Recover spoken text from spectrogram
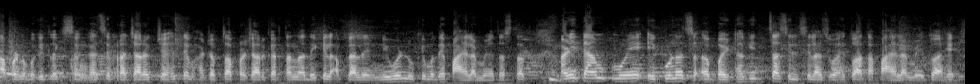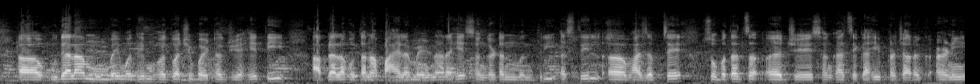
आपण बघितलं की संघाचे प्रचारक जे आहेत ते भाजपचा प्रचार करताना देखील आपल्याला निवडणुकीमध्ये पाहायला मिळत असतात. आणि त्यामुळे एकूणच बैठकीचा सिलसिला जो आहे तो आता पाहायला मिळतो आहे. उद्याला मुंबईमध्ये महत्त्वाची बैठक जी आहे ती आपल्याला होताना पाहायला मिळणार आहे. संघटन मंत्री असतील भाजपचे. सोबतच जे संघाचे काही प्रचारक आणि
